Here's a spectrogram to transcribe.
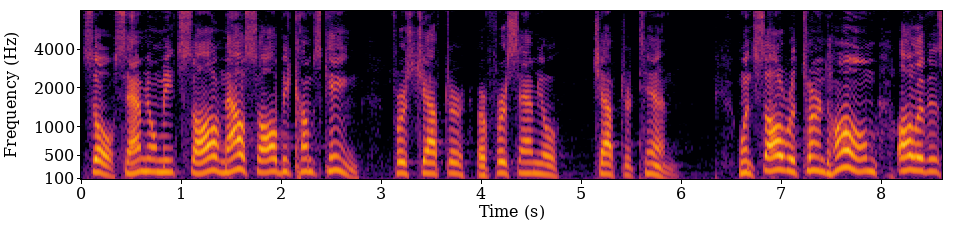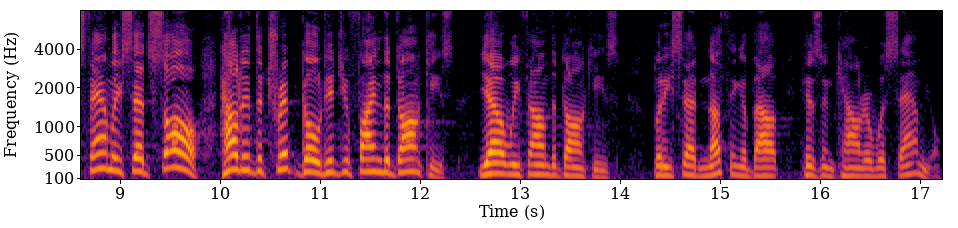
So Samuel meets Saul. Now Saul becomes king. First chapter or First Samuel chapter 10. When Saul returned home, all of his family said, Saul, how did the trip go? Did you find the donkeys? Yeah, we found the donkeys. But he said nothing about his encounter with Samuel.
